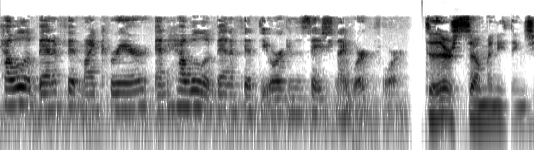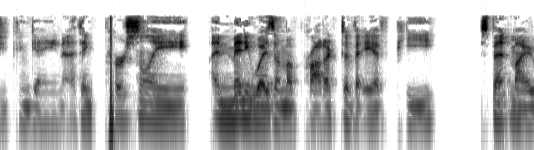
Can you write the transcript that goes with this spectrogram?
How will it benefit my career and how will it benefit the organization I work for? There's so many things you can gain. I think personally, in many ways, I'm a product of AFP. Spent my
